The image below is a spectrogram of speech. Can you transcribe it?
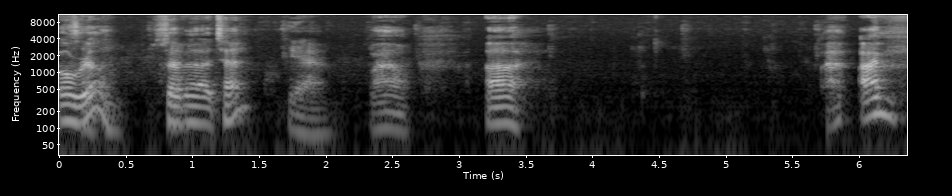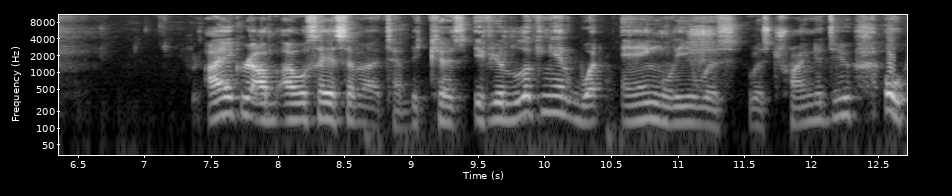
Oh, really? Seven. Seven out of ten? Yeah. Wow. Uh, I- I'm. I agree. I'll, I will say a seven out of ten because if you're looking at what Ang Lee was was trying to do. Oh,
